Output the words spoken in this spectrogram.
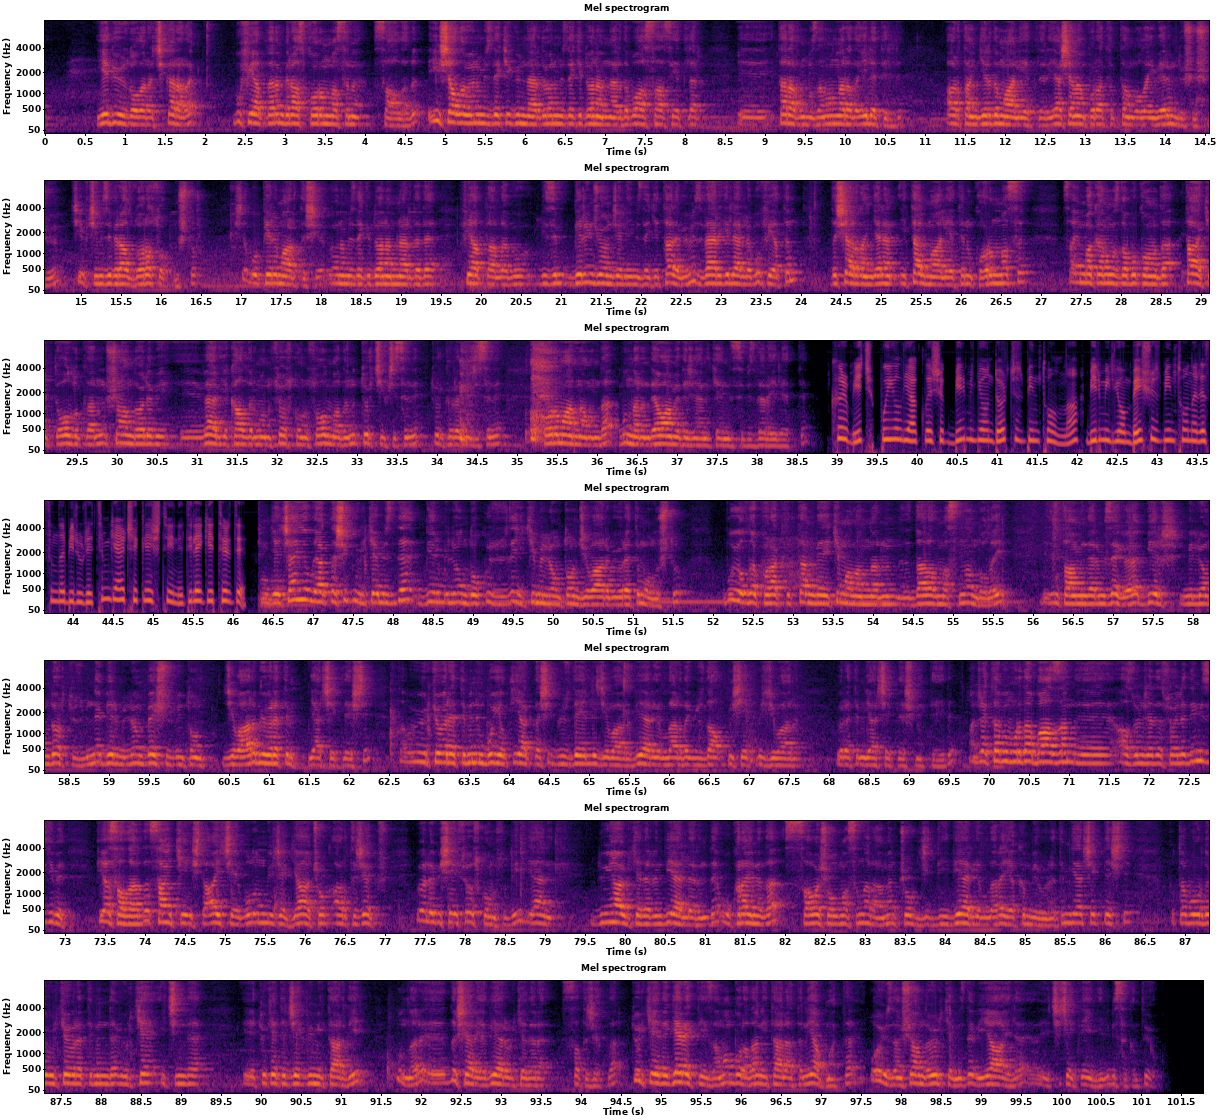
700 dolara çıkararak bu fiyatların biraz korunmasını sağladı. İnşallah önümüzdeki günlerde, önümüzdeki dönemlerde bu hassasiyetler e, tarafımızdan onlara da iletildi. Artan girdi maliyetleri, yaşanan kuraklıktan dolayı verim düşüşlüğü çiftçimizi biraz zora sokmuştur. İşte bu prim artışı, önümüzdeki dönemlerde de fiyatlarla bu bizim birinci önceliğimizdeki talebimiz vergilerle bu fiyatın dışarıdan gelen ithal maliyetinin korunması. Sayın Bakanımız da bu konuda takipte olduklarını, şu anda öyle bir e, vergi kaldırmanın söz konusu olmadığını, Türk çiftçisini, Türk üreticisini koruma anlamında bunların devam edeceğini kendisi bizlere iletti. Kırbiç, bu yıl yaklaşık 1 milyon 400 bin tonla 1 milyon 500 bin ton arasında bir üretim gerçekleştiğini dile getirdi. Geçen yıl yaklaşık ülkemizde 1 milyon 900 ile 2 milyon ton civarı bir üretim oluştu. Bu yılda kuraklıktan ve ekim alanlarının daralmasından dolayı bizim tahminlerimize göre 1 milyon 400 bin ile 1 milyon 500 bin ton civarı bir üretim gerçekleşti. Tabii ülke üretiminin bu yılki yaklaşık %50 civarı, diğer yıllarda %60-70 civarı üretim gerçekleşmekteydi. Ancak tabi burada bazen e, az önce de söylediğimiz gibi piyasalarda sanki işte ayçiçeği bulunmayacak, yağ çok artacak böyle bir şey söz konusu değil. Yani dünya ülkelerinin diğerlerinde Ukrayna'da savaş olmasına rağmen çok ciddi diğer yıllara yakın bir üretim gerçekleşti. Bu tabi orada ülke üretiminde, ülke içinde e, tüketilecek bir miktar değil. Bunları e, dışarıya, diğer ülkelere satacaklar. Türkiye'de gerektiği zaman buradan ithalatını yapmakta. O yüzden şu anda ülkemizde bir yağ ile, e, çiçekle ilgili bir sıkıntı yok.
